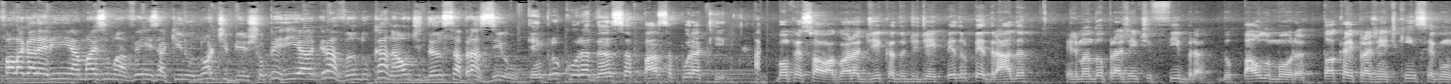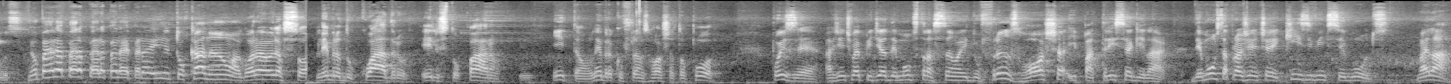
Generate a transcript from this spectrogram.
Fala galerinha, mais uma vez aqui no Norte Beer Choperia, gravando o canal de Dança Brasil. Quem procura dança passa por aqui. Bom pessoal, agora a dica do DJ Pedro Pedrada. Ele mandou pra gente Fibra, do Paulo Moura. Toca aí pra gente, 15 segundos. Não, pera, pera, pera, pera, pera aí, tocar não. Agora olha só, lembra do quadro Eles Toparam? Então, lembra que o Franz Rocha topou? Pois é, a gente vai pedir a demonstração aí do Franz Rocha e Patrícia Aguilar. Demonstra pra gente aí 15, 20 segundos. Vai lá.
